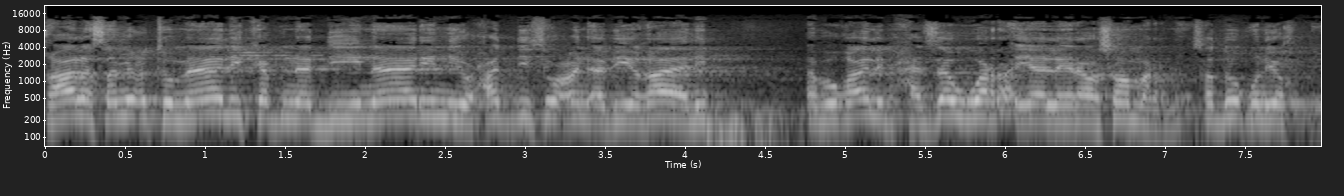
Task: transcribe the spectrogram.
qaala samictu malika bna dinaarin yuxadisu can abi haalib abu haalib xazawar ayaa la yidhaha soo marnay saduuqun yukhdi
